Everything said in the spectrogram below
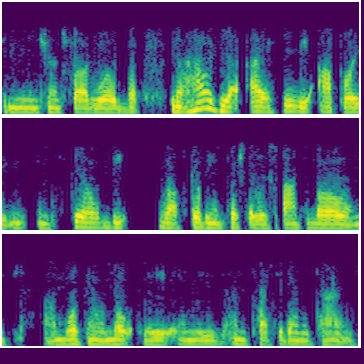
in the insurance fraud world. But you know, how is the IFB operating and still be while still being socially responsible and um, working remotely in these unprecedented times?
